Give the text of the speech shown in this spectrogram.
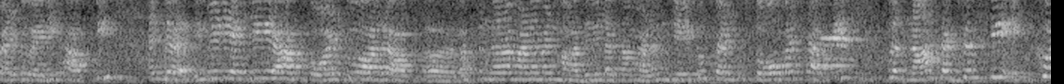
felt very happy and immediately a call to R Vasundhara madam and Madhavi Latha madam they too felt so much happy సక్సెస్కి ఎక్కువ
